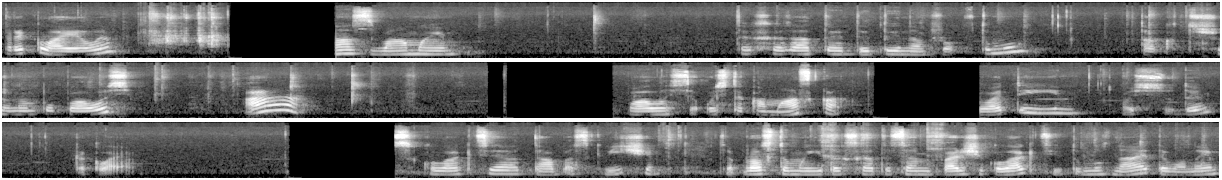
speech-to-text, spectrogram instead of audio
Приклеїли. У нас з вами, так сказати, дитина в жовтому. Що нам попалось? А! Попалася ось така маска. Давайте її ось сюди приклеїмо. Колекція Таба Сквічі. Це просто мої, так сказати, самі перші колекції, тому, знаєте, вони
